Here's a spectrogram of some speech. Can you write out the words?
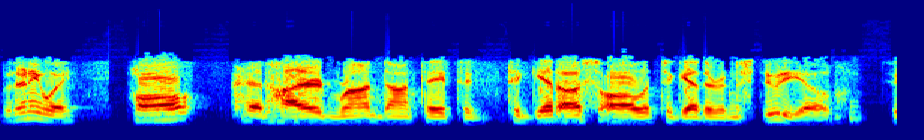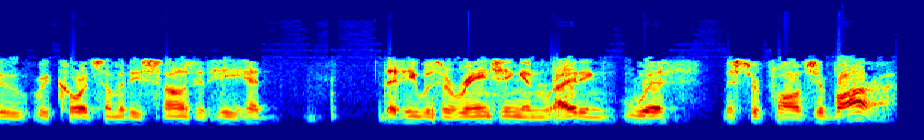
But anyway, Paul had hired Ron Dante to to get us all together in the studio to record some of these songs that he had that he was arranging and writing with Mr. Paul Jabara.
